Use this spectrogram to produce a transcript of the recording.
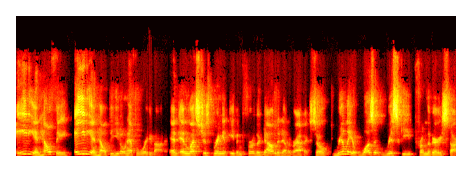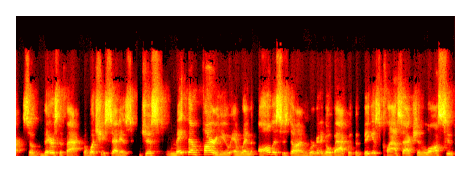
80 and healthy, 80 and healthy, you don't have to worry about it. And, and let's just bring it even further down the demographics. So, really, it wasn't risky from the very start. So, there's the fact. But what she said is just make them fire you. And when all this is done, we're going to go back with the biggest class action lawsuit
